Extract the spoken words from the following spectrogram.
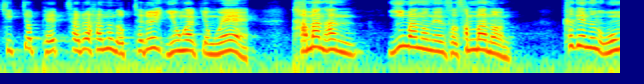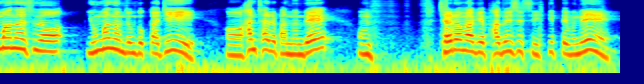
직접 배차를 하는 업체를 이용할 경우에 다만 한 2만 원에서 3만 원, 크게는 5만 원에서 6만 원 정도까지 어, 한 차를 받는데 음, 저렴하게 받으실 수 있기 때문에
